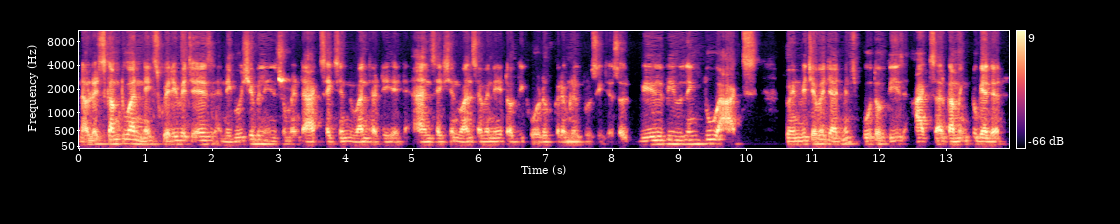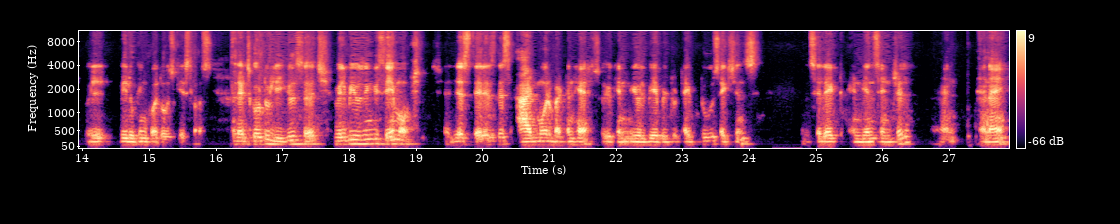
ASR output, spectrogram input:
Now let's come to our next query, which is Negotiable Instrument Act Section 138 and Section 178 of the Code of Criminal Procedure. So we will be using two acts. So in whichever judgments, both of these acts are coming together, we'll be looking for those case laws. Let's go to legal search. We'll be using the same options. Just there is this add more button here. So you can, you will be able to type two sections select Indian Central and NI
